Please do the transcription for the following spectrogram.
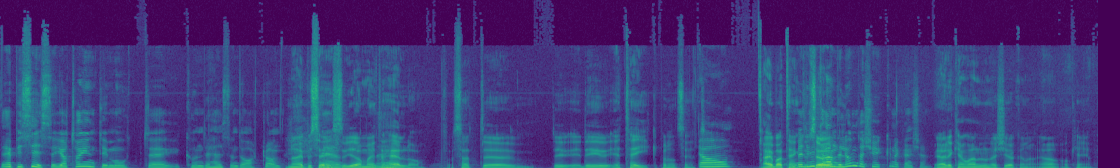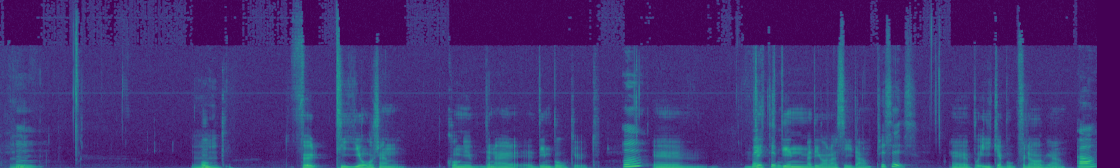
nej. precis. Jag tar ju inte emot eh, kunder helst under 18. Nej, precis. Eh, så gör man inte nej. heller. Så att eh, det, det är ju etik på något sätt. Ja. ja jag bara tänkte, Men det är lite så, annorlunda kyrkorna kanske? Ja, det är kanske annorlunda kyrkorna. Ja, okej. Okay. Mm. Mm. Mm. Och för tio år sedan kom ju den här, din bok ut. Mm. Eh, Väck din mediala sida. Precis. Eh, på ICA Bokförlag. Ja. ja.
